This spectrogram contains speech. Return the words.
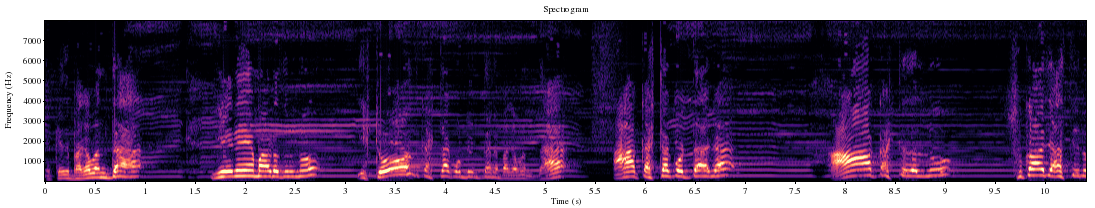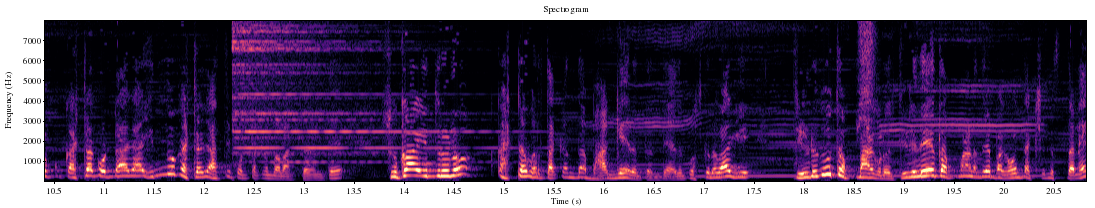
ಯಾಕೆಂದರೆ ಭಗವಂತ ಏನೇ ಮಾಡಿದ್ರು ಎಷ್ಟೊಂದು ಕಷ್ಟ ಕೊಟ್ಟಿರ್ತಾನೆ ಭಗವಂತ. ಆ ಕಷ್ಟ ಕೊಟ್ಟಾಗ, ಆ ಕಷ್ಟದಲ್ಲೂ ಸುಖ ಜಾಸ್ತಿ ಕಷ್ಟ ಕೊಟ್ಟಾಗ ಇನ್ನೂ ಕಷ್ಟ ಜಾಸ್ತಿ ಕೊಡ್ತಕ್ಕಂಥವಾಗ್ತದಂತೆ ಸುಖ ಇದ್ರೂ ಕಷ್ಟ ಬರ್ತಕ್ಕಂಥ ಭಾಗ್ಯ ಇರುತ್ತಂತೆ. ಅದಕ್ಕೋಸ್ಕರವಾಗಿ ತಿಳಿದು ತಪ್ಪು ಮಾಡಿಬಿಡು. ತಿಳಿದೇ ತಪ್ಪು ಮಾಡಿದ್ರೆ ಭಗವಂತ ಕ್ಷಮಿಸ್ತಾನೆ.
